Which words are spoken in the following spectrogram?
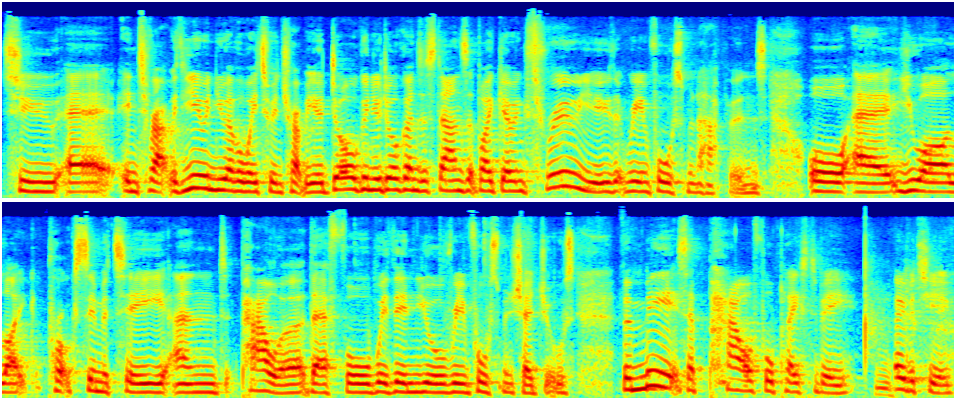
to uh, interact with you and you have a way to interact with your dog and your dog understands that by going through you that reinforcement happens or uh, you are like proximity and power therefore within your reinforcement schedules for me it's a powerful place to be over to you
